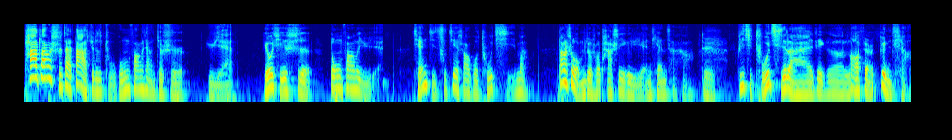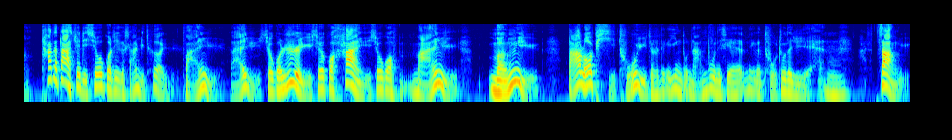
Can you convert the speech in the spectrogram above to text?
他当时在大学的主攻方向就是语言，尤其是东方的语言。前几次介绍过图奇嘛，当时我们就说他是一个语言天才啊。对，比起图奇来，这个劳菲尔更强。他在大学里修过这个闪米特语、梵语、莱语，修过日语，修过汉语，修过满语、蒙语，达罗毗荼语，就是那个印度南部那些那个土著的语言，嗯，藏语。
